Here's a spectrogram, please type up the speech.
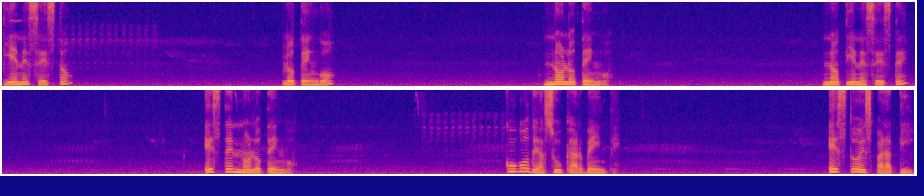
¿Tienes esto? ¿Lo tengo? No lo tengo. ¿No tienes este? Este no lo tengo. Cubo de azúcar 20. Esto es para ti.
